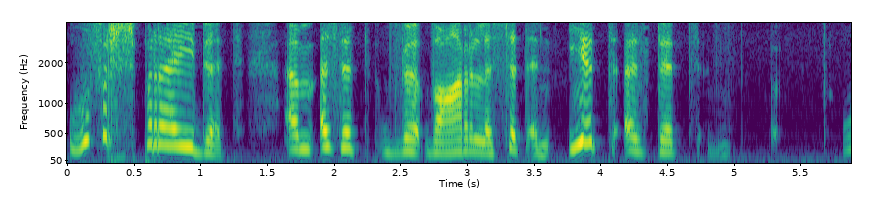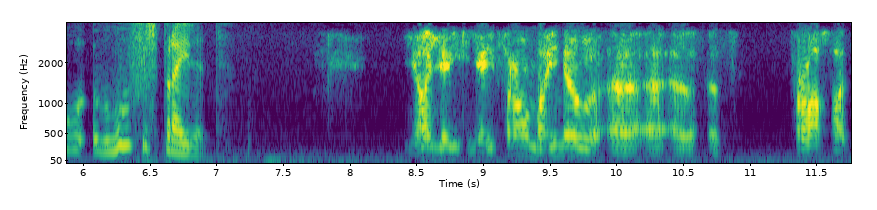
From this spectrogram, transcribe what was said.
hoe versprei dit? Um is dit waar hulle sit en eet? Is dit hoe, hoe versprei dit? Ja, jy jy vra my nou 'n uh, 'n uh, 'n uh, vraag wat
